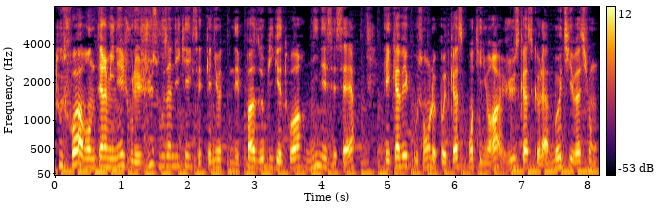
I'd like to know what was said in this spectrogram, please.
Toutefois, avant de terminer, je voulais juste vous indiquer que cette cagnotte n'est pas obligatoire ni nécessaire, et qu'avec ou sans, le podcast continuera jusqu'à ce que la motivation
